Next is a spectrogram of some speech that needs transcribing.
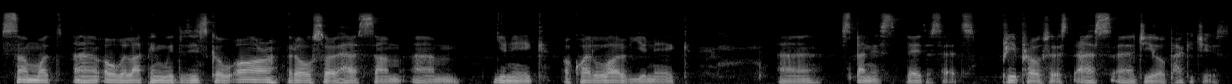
somewhat uh, overlapping with GISCO R, but also has some um, unique, or quite a lot of unique uh, Spanish datasets pre-processed as uh, geo packages.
